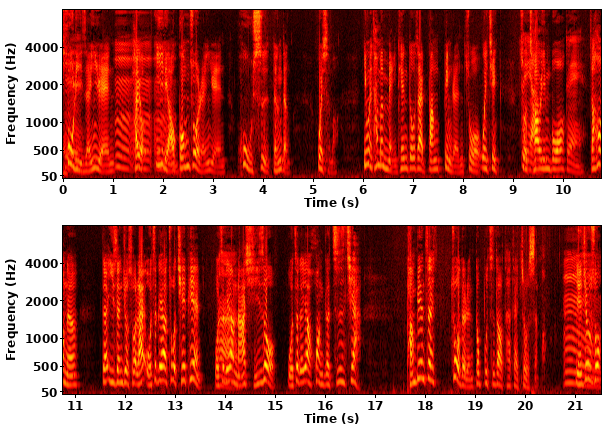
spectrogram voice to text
护理人员，嗯，还有医疗工作人员、护士等等。为什么？因为他们每天都在帮病人做胃镜、做超音波，对。然后呢，这医生就说：“来，我这个要做切片。”我这个要拿息肉，我这个要换个支架，旁边在做的人都不知道他在做什么。嗯，也就是说，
